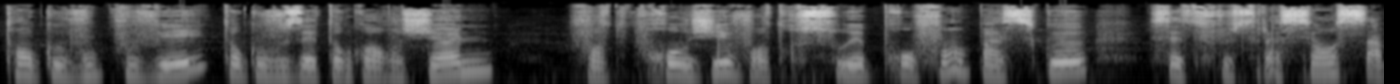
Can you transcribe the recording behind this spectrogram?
tant que vous pouvez, tant que vous êtes encore jeune, votre projet, votre souhait profond, parce que cette frustration, ça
